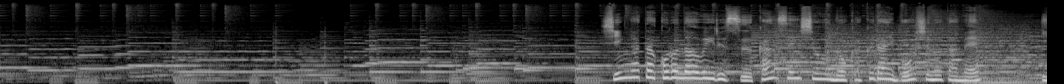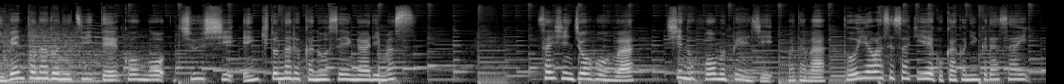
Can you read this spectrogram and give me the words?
新型コロナウイルス感染症の拡大防止のためイベントなどについて今後中止延期となる可能性があります。最新情報は市のホームページまたは問い合わせ先へご確認ください。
